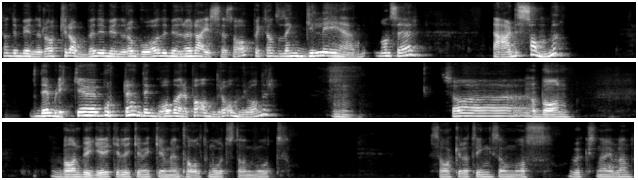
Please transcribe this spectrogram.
De begynner å krabbe, de begynner å gå, de begynner å reise seg opp. Så den gleden man ser, er det samme. Det blir ikke borte. Det går bare på andre områder. Mm. Så Ja, barn Barn bygger ikke like mye mentalt motstand mot saker og ting som oss voksne iblant.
